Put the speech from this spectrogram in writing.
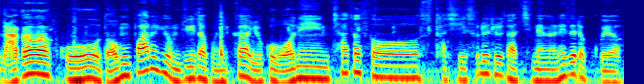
나가갖고 너무 빠르게 움직이다 보니까 요거 원인 찾아서 다시 수리를 다 진행을 해드렸고요.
